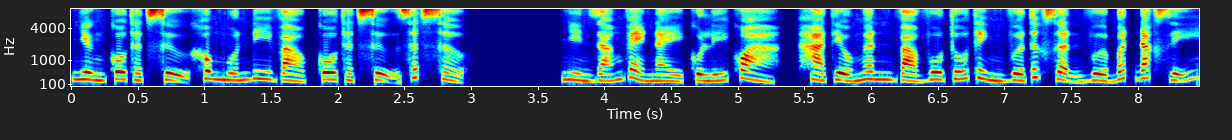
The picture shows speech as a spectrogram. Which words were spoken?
Nhưng cô thật sự không muốn đi vào, cô thật sự rất sợ. Nhìn dáng vẻ này của Lý Quả, Hà Tiểu Ngân và Vu Tú Tình vừa tức giận vừa bất đắc dĩ.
